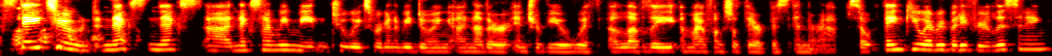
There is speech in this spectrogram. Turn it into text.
Stay tuned. Next next uh, next time we meet in two weeks, we're going to be doing another interview with a lovely a myofunctional therapist and their app. So thank you everybody for your listening.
